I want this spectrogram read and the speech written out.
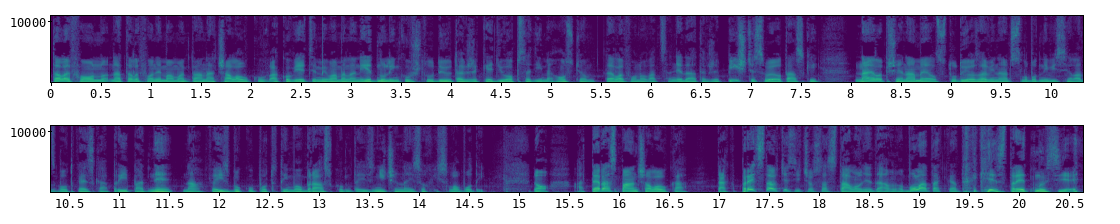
telefón, na telefóne máme pána Čalovku. Ako viete, my máme len jednu linku v štúdiu, takže keď ju obsadíme hosťom, telefonovať sa nedá, takže píšte svoje otázky. Najlepšie na mail studiozavináč slobodnyvysielac.sk prípadne na Facebooku pod tým obrázkom tej zničenej sochy Slobody. No a teraz, pán Čalovka, tak predstavte si, čo sa stalo nedávno. Bola taká, také stretnutie,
